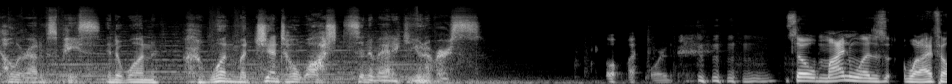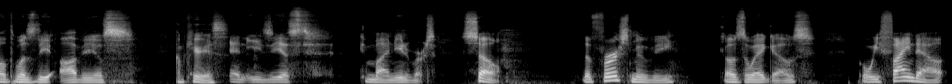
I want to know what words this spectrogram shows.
Color Out of Space into one one magenta washed cinematic universe? Oh my lord! so mine was what I felt was the obvious I'm curious. and easiest combined universe. So the first movie goes the way it goes, but we find out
